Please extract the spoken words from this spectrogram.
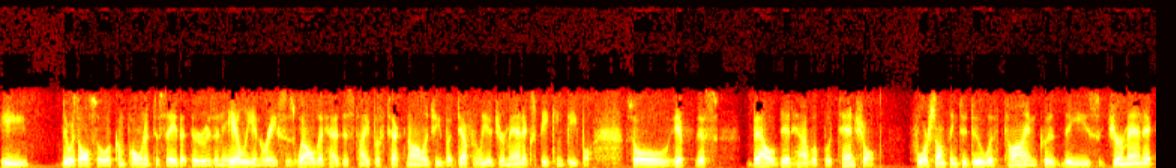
he there was also a component to say that there is an alien race as well that had this type of technology, but definitely a Germanic speaking people. So if this bell did have a potential for something to do with time, could these Germanic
